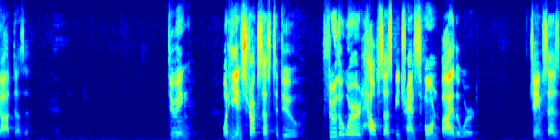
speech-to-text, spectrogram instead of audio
God does it. Doing what He instructs us to do through the Word helps us be transformed by the Word. James says,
